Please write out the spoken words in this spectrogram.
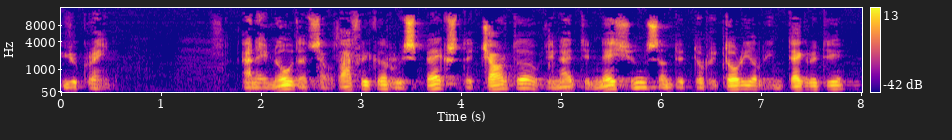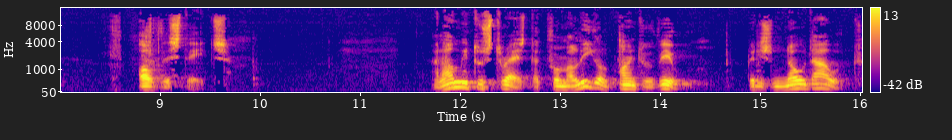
Ukraine. And I know that South Africa respects the Charter of the United Nations and the territorial integrity of the states. Allow me to stress that from a legal point of view, there is no doubt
